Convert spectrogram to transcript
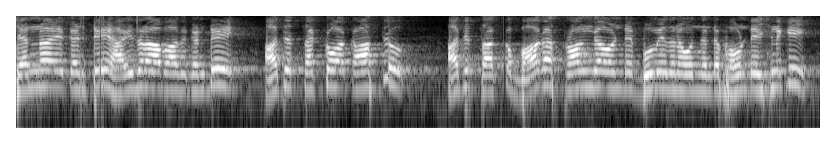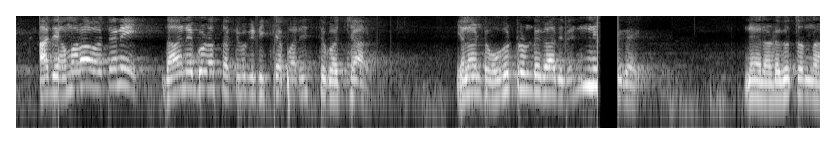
చెన్నై కంటే హైదరాబాద్ కంటే అతి తక్కువ కాస్ట్ అతి తక్కువ బాగా స్ట్రాంగ్గా ఉండే భూమి ఏదైనా ఉందంటే ఫౌండేషన్కి అది అమరావతిని దానికి కూడా సర్టిఫికెట్ ఇచ్చే పరిస్థితికి వచ్చారు. ఇలాంటి ఒకటి రెండు కాదు ఇవన్నీ జరిగాయి. నేను అడుగుతున్నా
